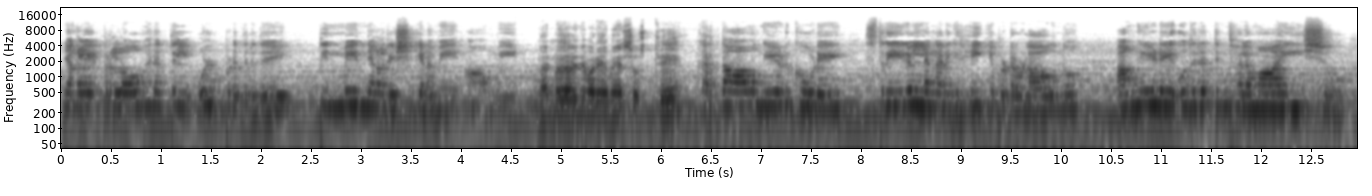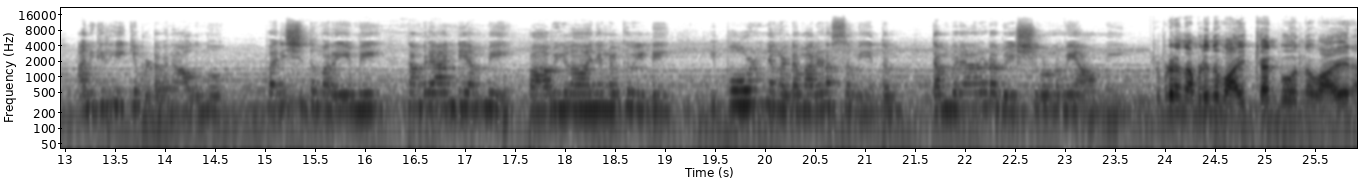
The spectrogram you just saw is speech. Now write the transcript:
ഞങ്ങളെ പ്രലോഭനത്തിൽ ഉൾപ്പെടുത്തരുതേ. തിന്മയിൽ ഞങ്ങൾ രക്ഷിക്കണമേ. ആമേ നന്മ തെളിഞ്ഞു പറയുമേ സ്വസ്തി. കർത്താവ് അങ്ങയുടെ കൂടെ സ്ത്രീകളിൽ അങ്ങ് അനുഗ്രഹിക്കപ്പെട്ടവളാകുന്നു. അങ്ങയുടെ ഉദരത്തിൻ ഫലമായി ഈശോ അനുഗ്രഹിക്കപ്പെട്ടവനാകുന്നു. പരിശുദ്ധ മറിയമേ തമ്പുരാന്റെ അമ്മേ പാവികളായ ഞങ്ങൾക്ക് വേണ്ടി ഇപ്പോഴും ഞങ്ങളുടെ മരണസമയത്തും തമ്പുരാനോട് അപേക്ഷിക്കണമേ. ആമേ ഇവിടെ നമ്മളിന്ന് വായിക്കാൻ പോകുന്ന വായന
